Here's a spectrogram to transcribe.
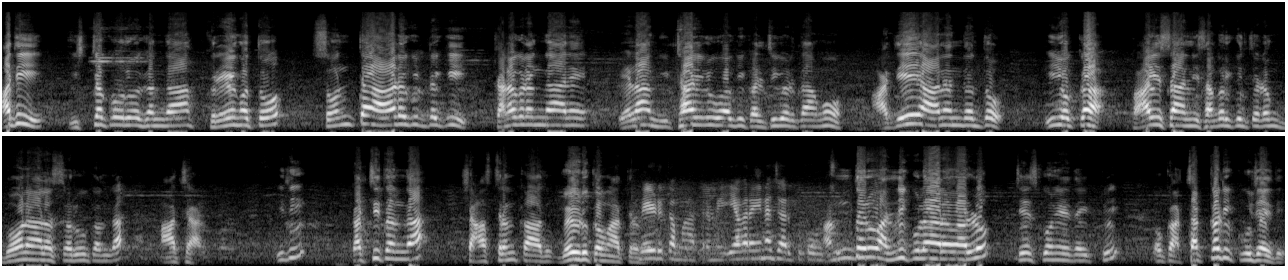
అది ఇష్టపూర్వకంగా ప్రేమతో సొంత ఆడబిడ్డకి కనగడంగానే ఎలా మిఠాయిలు అవి కలిసి పెడతామో అదే ఆనందంతో ఈ యొక్క పాయసాన్ని సమర్పించడం బోనాల స్వరూపంగా ఆచారం. ఇది ఖచ్చితంగా శాస్త్రం కాదు వేడుక మాత్రమే. వేడుక మాత్రమే. ఎవరైనా జరుపుకోవచ్చు. అందరూ అన్ని కులాల వాళ్ళు చేసుకునేదైతే ఒక చక్కటి పూజ ఇది.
